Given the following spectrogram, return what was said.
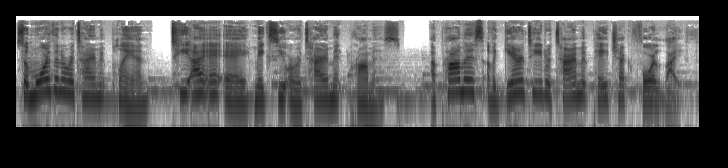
So, more than a retirement plan, TIAA makes you a retirement promise. A promise of a guaranteed retirement paycheck for life.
